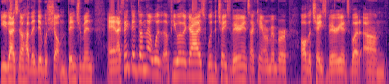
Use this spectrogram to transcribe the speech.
You guys know how they did with Shelton Benjamin, and I think they've done that with a few other guys with the Chase variants. I can't remember all the Chase variants, but. Um,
